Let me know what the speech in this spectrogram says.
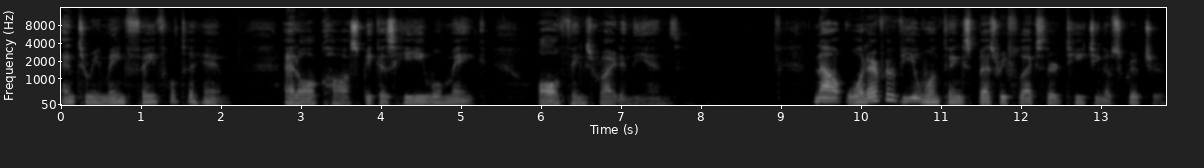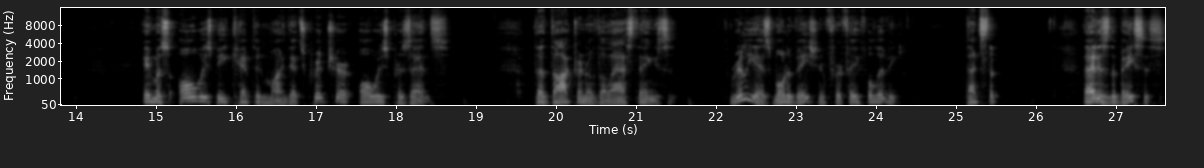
and to remain faithful to him at all costs because he will make all things right in the end. Now, whatever view one thinks best reflects their teaching of Scripture, it must always be kept in mind that Scripture always presents the doctrine of the last things really as motivation for faithful living. That's the that is the basis.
